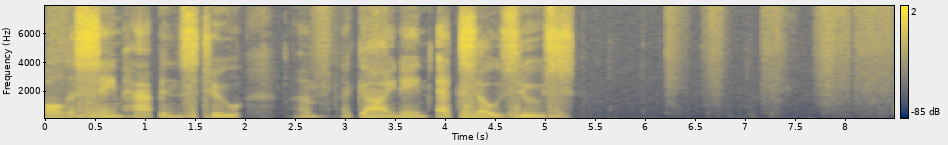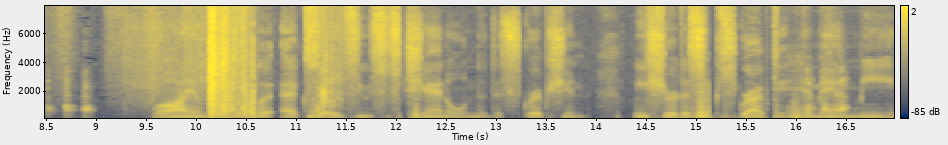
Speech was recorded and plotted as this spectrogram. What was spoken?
Well, the same happens to um, a guy named Xo Zeus. Well, I am going to put Xo Zeus's channel in the description. Be sure to subscribe to him and me.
